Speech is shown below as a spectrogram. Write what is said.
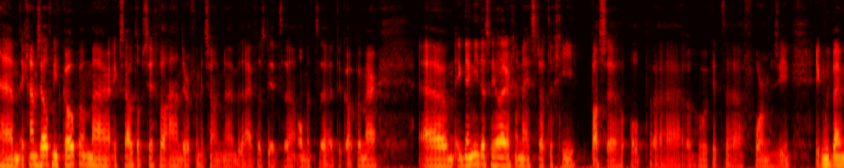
um, ik ga hem zelf niet kopen, maar ik zou het op zich wel aandurven met zo'n uh, bedrijf als dit uh, om het te kopen. Maar Ehm, ik denk niet dat ze heel erg in mijn strategie passen op hoe ik het voor me zie. Ik moet bij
